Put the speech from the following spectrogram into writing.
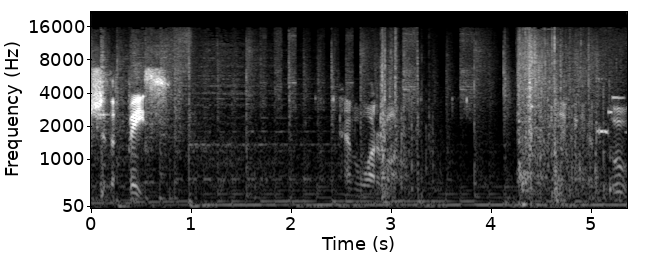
To the face. Have a water bottle. Ooh,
